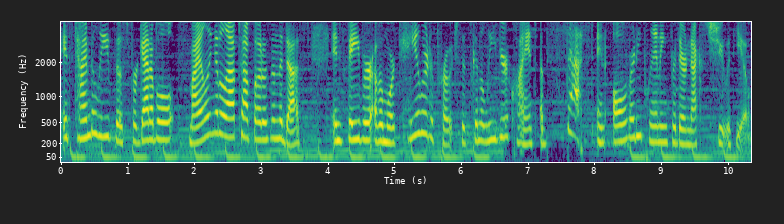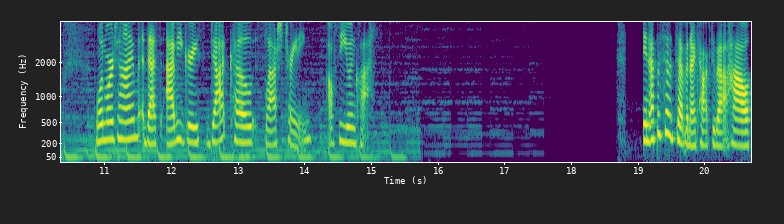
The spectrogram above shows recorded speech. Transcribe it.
It's time to leave those forgettable, smiling at a laptop photos in the dust in favor of a more tailored approach that's going to leave your clients obsessed and already planning for their next shoot with you. One more time, that's abbygrace.co slash training. I'll see you in class. In episode seven, I talked about how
